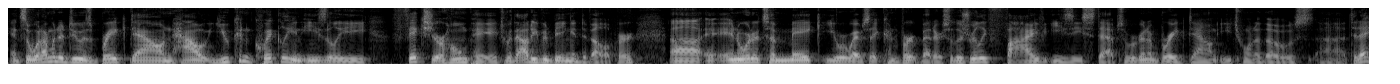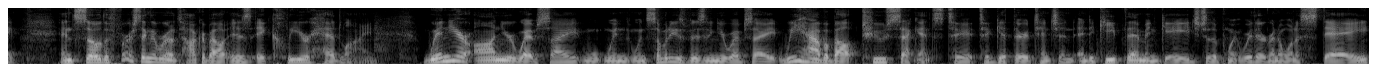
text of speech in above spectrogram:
And so what I'm going to do is break down how you can quickly and easily fix your homepage without even being a developer uh, in order to make your website convert better. So there's really five easy steps. So we're going to break down each one of those uh, today. And so the first thing that we're going to talk about is a clear headline when you're on your website, when when somebody is visiting your website, we have about two seconds to to get their attention and to keep them engaged to the point where they're going to want to stay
